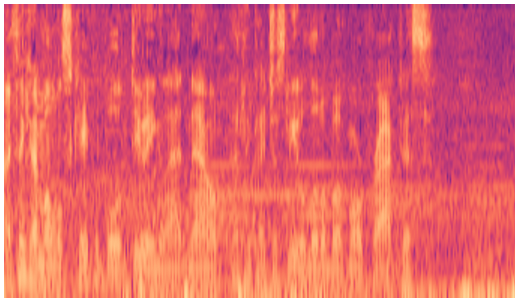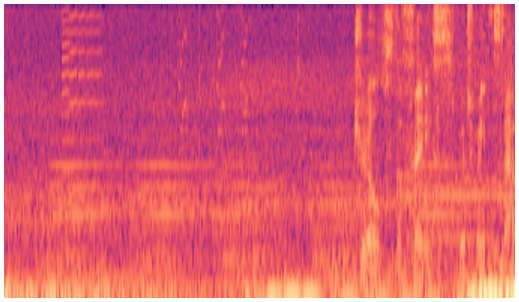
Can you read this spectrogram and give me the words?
I think I'm almost capable of doing that now. I think I just need a little bit more practice. Drill to the face, which means that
